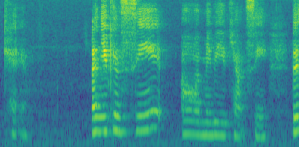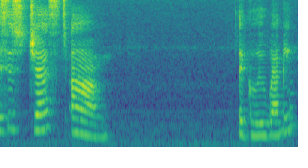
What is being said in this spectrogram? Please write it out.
Okay. And you can see, oh, maybe you can't see. This is just um, the glue webbing.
